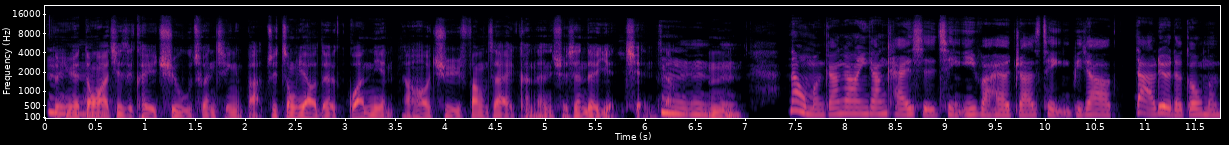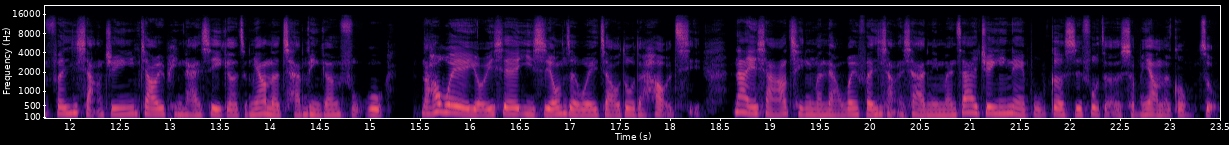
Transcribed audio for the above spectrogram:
嗯、对，因为动画其实可以去芜存菁，把最重要的观念，然后去放在可能学生的眼前。这样，嗯嗯嗯。那我们刚刚一刚开始，请 Eva 还有 Justin 比较大略的跟我们分享均一教育平台是一个怎么样的产品跟服务。然后我也有一些以使用者为角度的好奇，那也想要请你们两位分享一下，你们在均一内部各是负责什么样的工作？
